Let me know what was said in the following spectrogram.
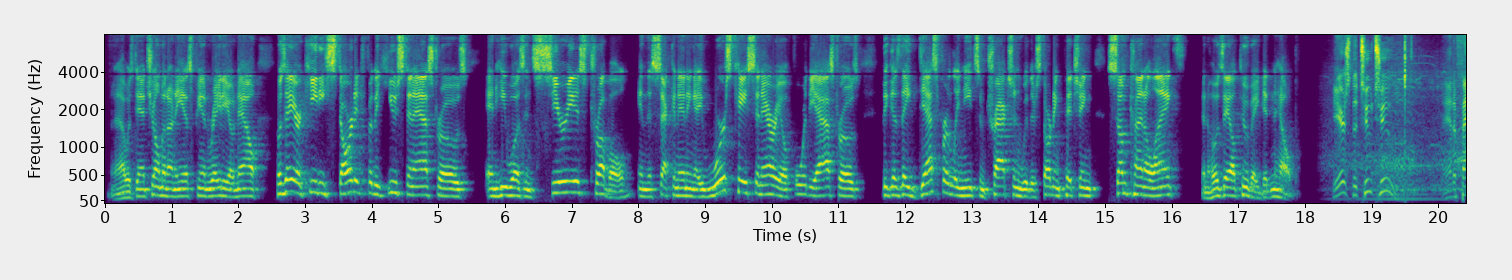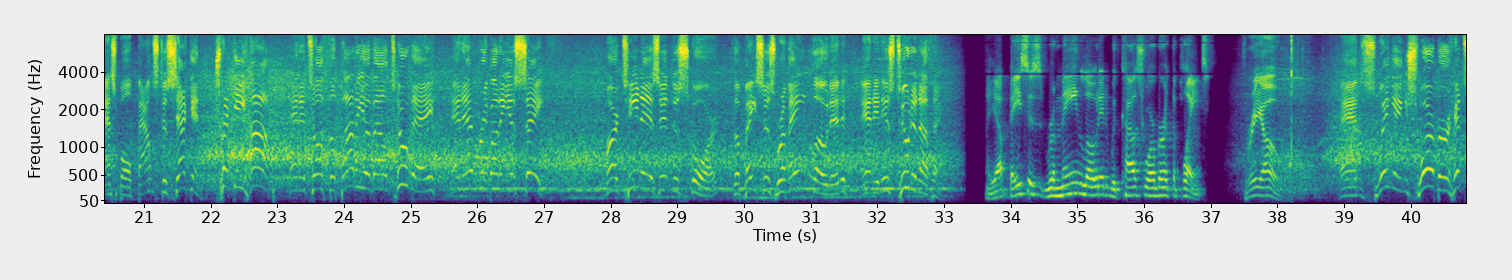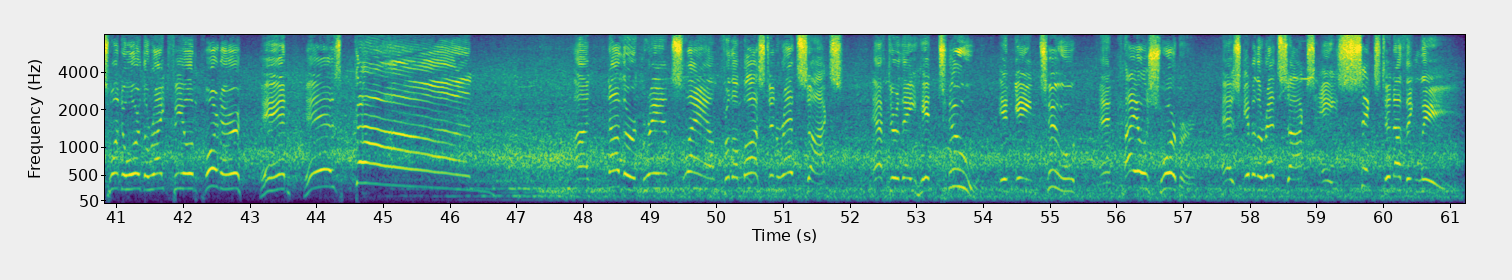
That was Dan Shulman on ESPN Radio. Now, Jose Urquidy started for the Houston Astros, and he was in serious trouble in the second inning. A worst case scenario for the Astros because they desperately need some traction with their starting pitching, some kind of length, and Jose Altuve didn't help. Here's the 2 2. And a fastball bounced to second. Tricky hop, and it's off the body of Altuve, and everybody is safe. Martinez in to score. The bases remain loaded, and it is 2 to nothing. Yep, bases remain loaded with Kyle Schwarber at the plate. 3 0. And swinging, Schwarber hits one toward the right field corner. It is gone! Another grand slam for the Boston Red Sox after they hit two in game two. And Kyle Schwarber has given the Red Sox a six to nothing lead.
